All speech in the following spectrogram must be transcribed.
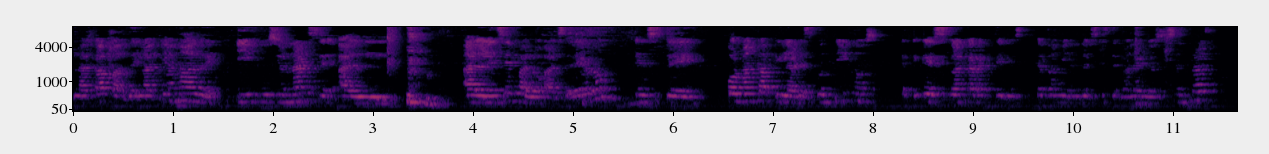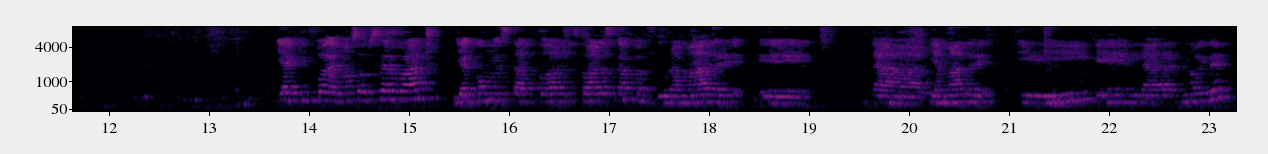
la capa de la pia madre y fusionarse al, al encéfalo, al cerebro, este, forman capilares continuos, que es la característica también del sistema nervioso central. Y aquí podemos observar ya cómo están todas, todas las capas, dura madre, eh, la pia madre y el aracnoide.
